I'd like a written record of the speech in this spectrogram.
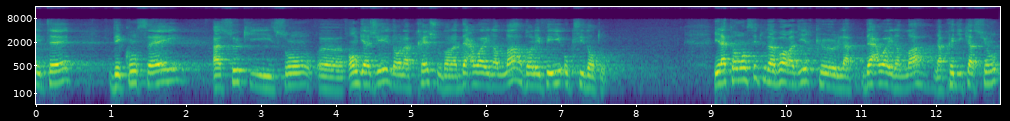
était des conseils à ceux qui sont euh, engagés dans la prêche ou dans la da'wa Allah dans les pays occidentaux. Il a commencé tout d'abord à dire que la da'wa Allah, la prédication,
